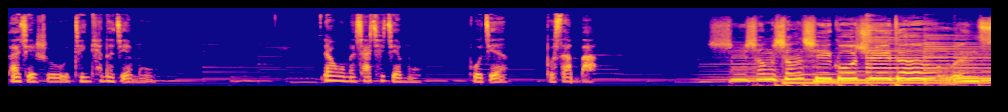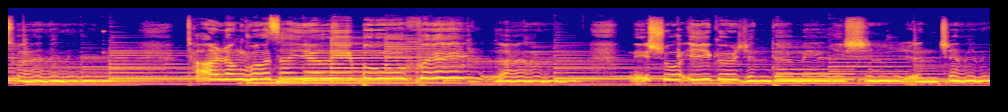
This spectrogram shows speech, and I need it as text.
来结束今天的节目。让我们下期节目不见不散吧。时常想起过去的温存，它让我在夜里不会冷。你说一个人的美丽是认真，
